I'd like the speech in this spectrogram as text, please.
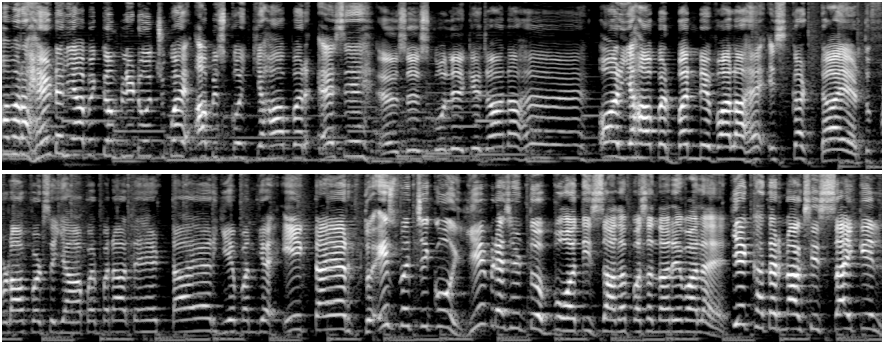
हमारा हैंडल यहाँ पे कंप्लीट हो चुका है। अब इसको यहाँ पर ऐसे ऐसे इसको लेके जाना है। और यहाँ पर बनने वाला है इसका टायर। तो फटाफट से यहाँ पर बनाते हैं टायर। ये बन गया एक टायर। तो इस बच्चे को ये प्रेजेंट तो बहुत ही ज़्यादा पसंद आने वाला है। ये खतरनाक सी साइकिल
